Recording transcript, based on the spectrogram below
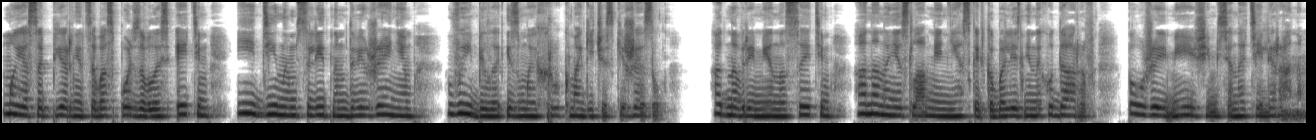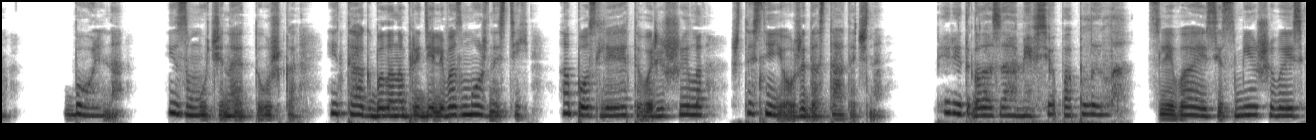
Моя соперница воспользовалась этим единым слитным движением выбила из моих рук магический жезл. Одновременно с этим она нанесла мне несколько болезненных ударов по уже имеющимся на теле ранам. Больно. Измученная тушка и так была на пределе возможностей, а после этого решила, что с нее уже достаточно. Перед глазами все поплыло, сливаясь и смешиваясь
